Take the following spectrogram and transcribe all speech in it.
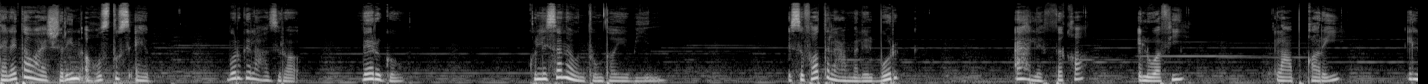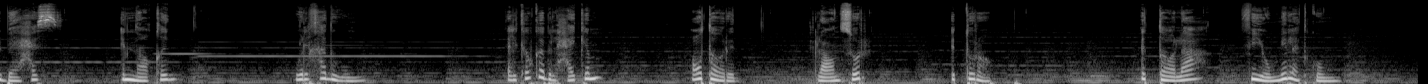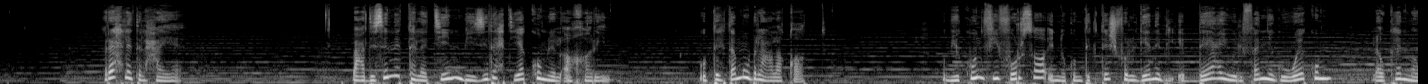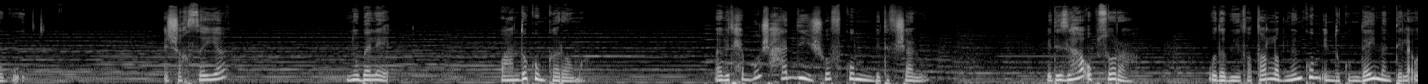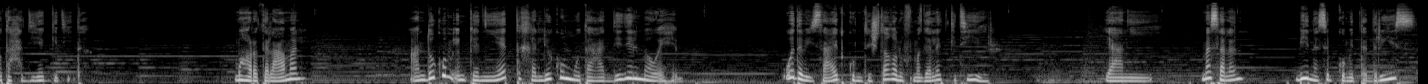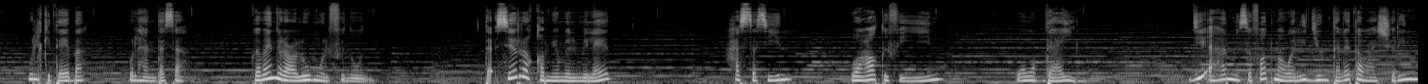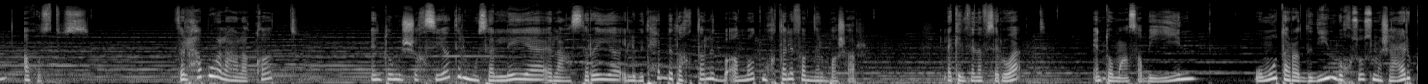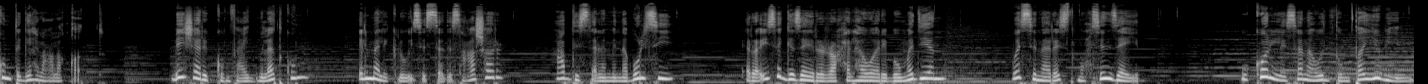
23 أغسطس آب برج العذراء فيرجو. كل سنة وأنتم طيبين. الصفات العامة للبرج أهل الثقة الوفي العبقري الباحث الناقد والخدوم. الكوكب الحاكم عطارد. العنصر التراب. الطالع في يوم ميلادكم. رحلة الحياة. بعد سن التلاتين بيزيد احتياجكم للآخرين وبتهتموا بالعلاقات وبيكون في فرصة إنكم تكتشفوا الجانب الإبداعي والفني جواكم لو كان موجود. الشخصية نبلاء وعندكم كرامة. ما بتحبوش حد يشوفكم بتفشلوا بتزهقوا بسرعة وده بيتطلب منكم إنكم دايما تلاقوا تحديات جديدة. مهارة العمل. عندكم إمكانيات تخليكم متعددي المواهب وده بيساعدكم تشتغلوا في مجالات كتير. يعني مثلا بيناسبكم التدريس والكتابة والهندسة وكمان العلوم والفنون. تأثير رقم يوم الميلاد حساسين وعاطفيين ومبدعين. دي أهم صفات مواليد يوم 23 أغسطس. في الحب والعلاقات أنتم الشخصيات المسلية العصرية اللي بتحب تختلط بأنماط مختلفة من البشر. لكن في نفس الوقت أنتم عصبيين ومترددين بخصوص مشاعركم تجاه العلاقات. بيشارككم في عيد ميلادكم الملك لويس السادس عشر عبد السلام النابلسي الرئيس الجزائري الراحل هواري بومدين والسيناريست محسن زايد. وكل سنة وأنتم طيبين.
